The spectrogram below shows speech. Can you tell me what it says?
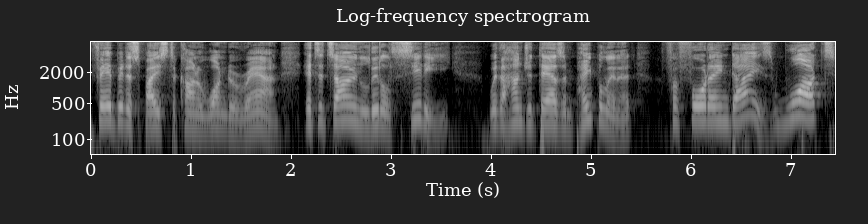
fair bit of space to kind of wander around. It's its own little city with hundred thousand people in it for 14 days. What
